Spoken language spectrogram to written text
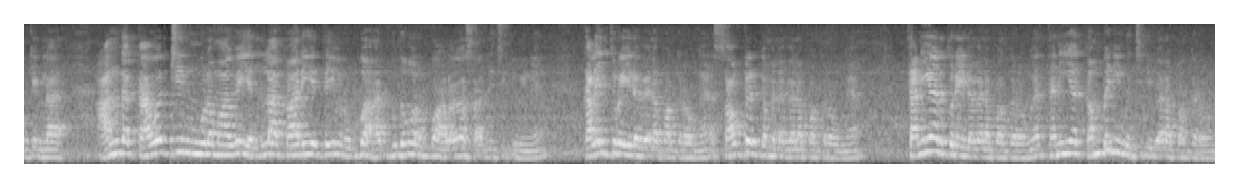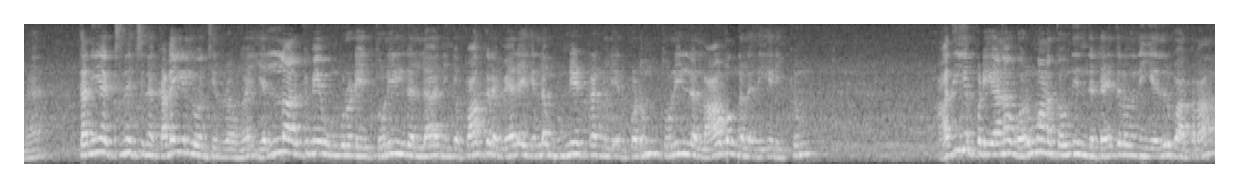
ஓகேங்களா? அந்த கவர்ச்சியின் மூலமாகவே எல்லா காரியத்தையும் ரொம்ப அற்புதமாக ரொம்ப அழகாக சாதிச்சுக்குவீங்க. கலைத்துறையில் வேலை பார்க்குறவங்க சாஃப்ட்வேர் கம்பெனியில் வேலை பார்க்குறவங்க தனியார் துறையில் வேலை பார்க்குறவங்க தனியாக கம்பெனி வச்சுட்டு வேலை பார்க்குறவங்க தனியாக சின்ன சின்ன கடைகள் வச்சுருக்கிறவங்க எல்லாருக்குமே உங்களுடைய தொழில்களில் நீங்கள் பார்க்குற வேலைகளில் முன்னேற்றங்கள் ஏற்படும். தொழிலில் லாபங்கள் அதிகரிக்கும். அதிகப்படியான வருமானத்தை வந்து இந்த டயத்தில் வந்து நீங்கள் எதிர்பார்க்கலாம்.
